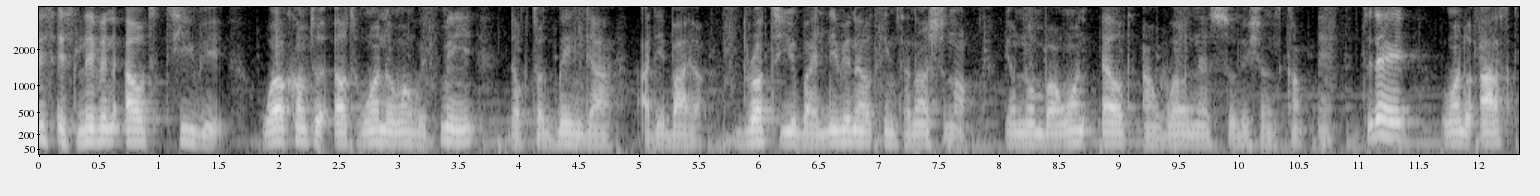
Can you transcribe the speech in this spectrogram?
This is Living Out TV. Welcome to Health 101 with me, Dr. Gbenga Adebayo, brought to you by Livinghealth International, your number one health and wellness solutions company. Today, we want to ask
